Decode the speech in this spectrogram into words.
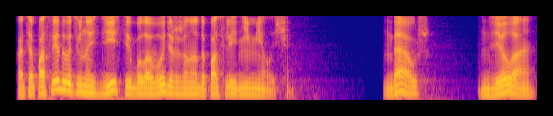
хотя последовательность действий была выдержана до последней мелочи. Да уж, дела.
